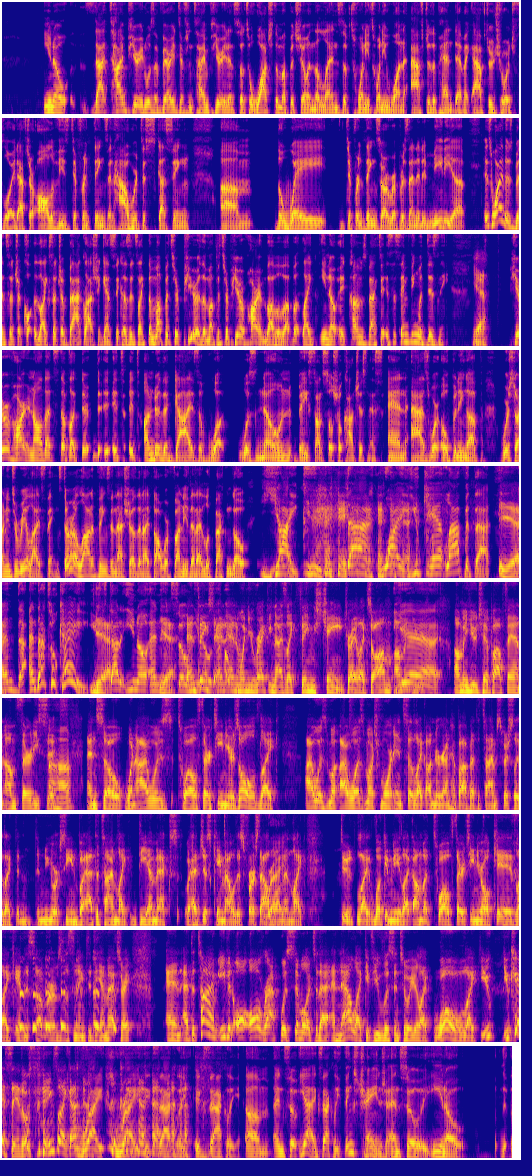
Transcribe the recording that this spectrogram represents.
you know that time period was a very different time period and so to watch the muppet show in the lens of 2021 after the pandemic after george floyd after all of these different things and how we're discussing um the way different things are represented in media is why there's been such a like such a backlash against it because it's like the Muppets are pure, the Muppets are pure of heart, and blah blah blah. But like you know, it comes back to it's the same thing with Disney, Yeah. pure of heart and all that stuff. Like it's it's under the guise of what was known based on social consciousness. And as we're opening up, we're starting to realize things. There are a lot of things in that show that I thought were funny that I look back and go, "Yikes! that why you can't laugh at that." Yeah. and tha- and that's okay. You Yeah. just got to, you know, and, yeah. and so and you things know, and, oh, and when you recognize like things change, right? Like so I'm I'm a Yeah. huge, I'm a huge hip hop fan. I'm 36. Uh-huh. And so when I was 12, 13 years old, like I was mu- I was much more into like underground hip hop at the time, especially like the, the New York scene. But at the time, like DMX had just came out with his first album, Right. and like, dude, like look at me, like I'm a 12, 13 year old kid, like in the suburbs listening to DMX, right? And at the time, even all, all rap was similar to that. And now, like if you listen to it, you're like, whoa, like you you can't say those things. Like I, right right exactly exactly um and so yeah exactly things change and so you know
